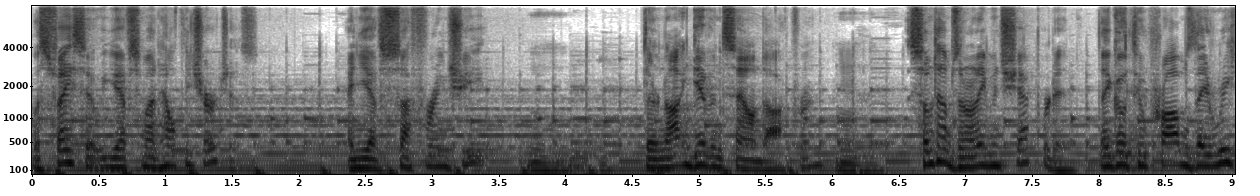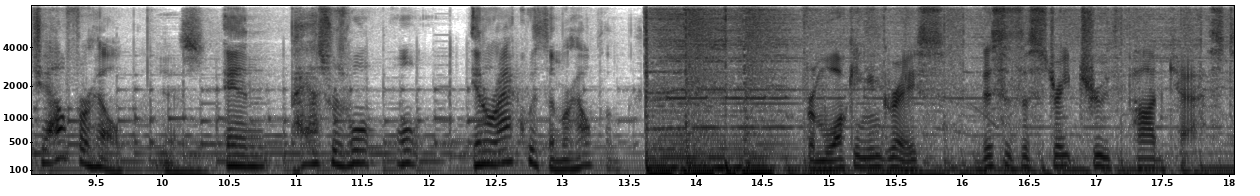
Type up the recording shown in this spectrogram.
let's face it, you have some unhealthy churches and you have suffering sheep. Mm-hmm. They're not given sound doctrine. Mm-hmm. Sometimes they're not even shepherded. They go through problems, they reach out for help, Yes. and pastors won't, won't interact with them or help them. From Walking in Grace, this is the Straight Truth Podcast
